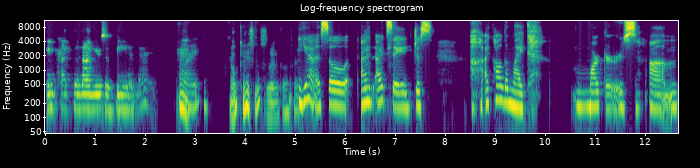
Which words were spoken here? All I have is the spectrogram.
in like the nine years of being in marriage? Hmm. Right. okay sis You want to go first? Yeah. So I'd, I'd say just, I call them like markers. Um,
